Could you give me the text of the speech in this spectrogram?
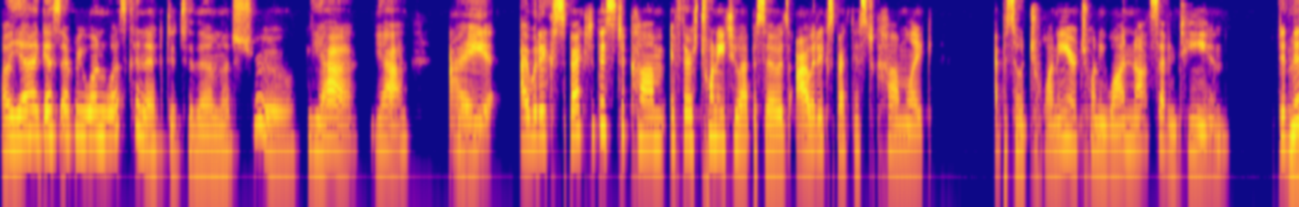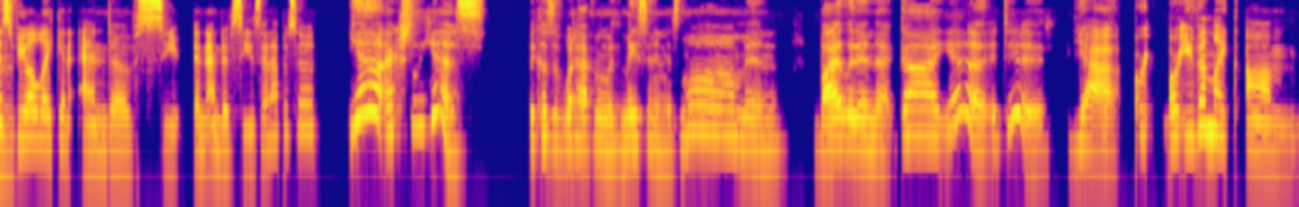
Oh yeah, I guess everyone was connected to them. That's true. Yeah. Yeah. I I would expect this to come if there's 22 episodes, I would expect this to come like episode 20 or 21, not 17. Didn't this Mm. feel like an end of se- an end of season episode? Yeah, actually, yes. Because of what happened with Mason and his mom and Violet and that guy. Yeah, it did. Yeah, or or even like um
